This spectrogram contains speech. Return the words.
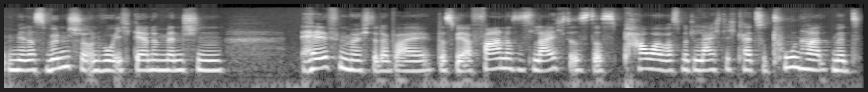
mir das wünsche und wo ich gerne Menschen helfen möchte dabei, dass wir erfahren, dass es leicht ist, dass Power was mit Leichtigkeit zu tun hat, mit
